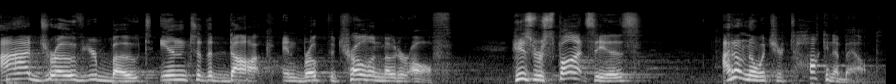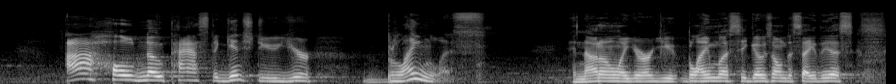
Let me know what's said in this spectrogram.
I drove your boat into the dock and broke the trolling motor off. His response is, I don't know what you're talking about. I hold no past against you. You're blameless. And not only are you blameless, he goes on to say this,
